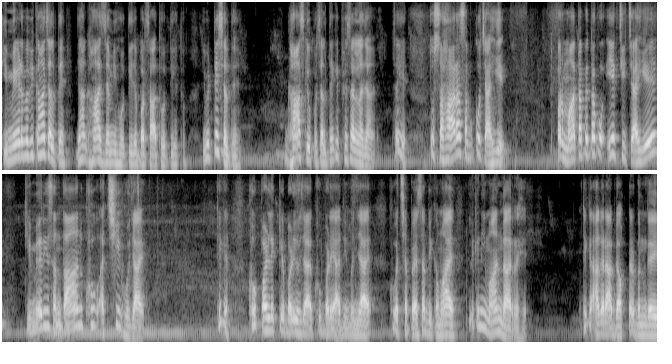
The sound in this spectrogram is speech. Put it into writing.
कि मेड़ में भी कहाँ चलते हैं? जहाँ घास जमी होती है, जब बरसात होती है तो कि मिट्टी चलते हैं। घास के ऊपर चलते हैं कि फिसल ना जाए। सही है? तो सहारा सबको चाहिए और माता पिता को एक चीज़ चाहिए कि मेरी संतान खूब अच्छी हो जाए। ठीक है? खूब पढ़ लिख के बड़ी हो जाए, खूब बड़े आदमी बन जाए, खूब अच्छा पैसा भी कमाए, लेकिन ईमानदार रहे। ठीक है? अगर आप डॉक्टर बन गए,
